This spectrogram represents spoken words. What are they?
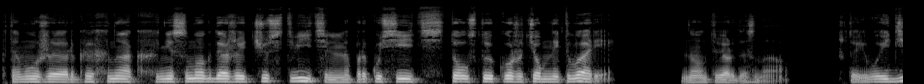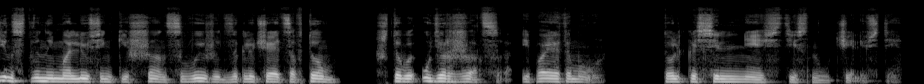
К тому же Ргхнак не смог даже чувствительно прокусить толстую кожу темной твари. Но он твердо знал, что его единственный малюсенький шанс выжить заключается в том, чтобы удержаться, и поэтому только сильнее стиснул челюсти.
